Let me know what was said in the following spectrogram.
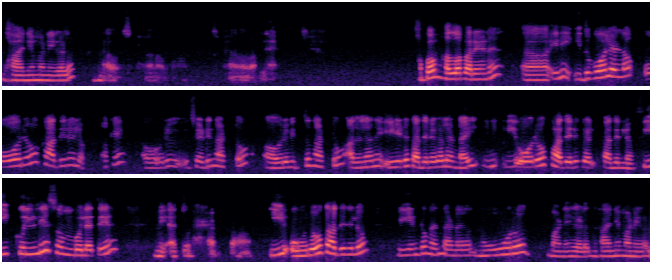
ധാന്യമണികൾ ഉണ്ടാവും. അപ്പം അള്ള പറയാണ് ഇനി ഇതുപോലെയുള്ള ഓരോ കതിരിലും ഓക്കെ? ഒരു ചെടി നട്ടു ഒരു വിത്ത് നട്ടു അതിൽ നിന്ന് ഏഴ് കതിരുകൾ ഉണ്ടായി. ഇനി ഈ ഓരോ കതിരുകൾ കതിരിലും ഫീ കുല്ലി സുംബുലത്തിൽ. ഈ ഓരോ കതിരിലും വീണ്ടും എന്താണ്? നൂറ് മണികൾ ധാന്യമണികൾ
